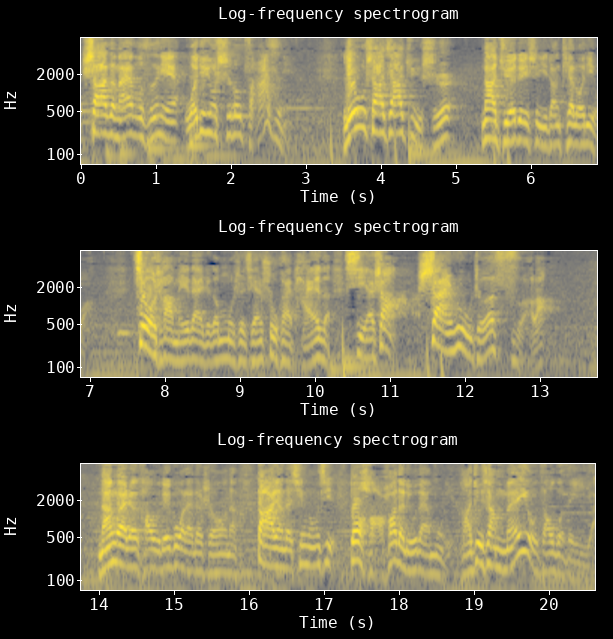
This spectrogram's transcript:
沙子埋不死你，我就用石头砸死你。流沙加巨石，那绝对是一张天罗地网，就差没在这个墓室前竖块牌子，写上“擅入者死了”。难怪这个考古队过来的时候呢，大量的青铜器都好好的留在墓里啊，就像没有遭过贼一样。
